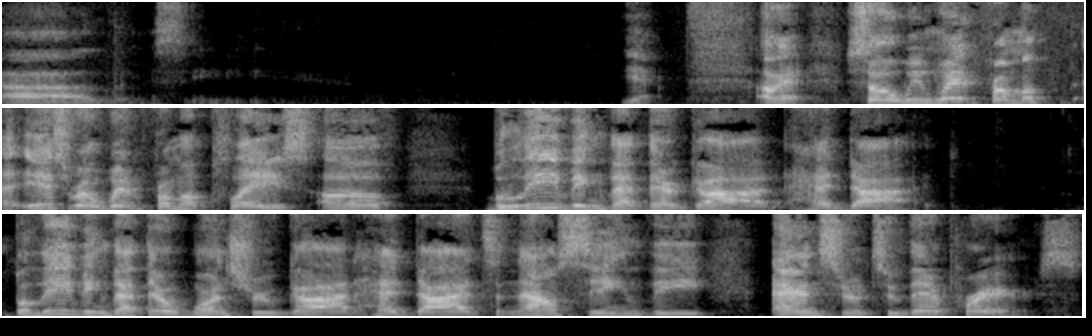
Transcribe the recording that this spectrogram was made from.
uh, let me see. Yeah. Okay. So we went from a, Israel went from a place of believing that their God had died believing that their one true God had died, to now seeing the answer to their prayers,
